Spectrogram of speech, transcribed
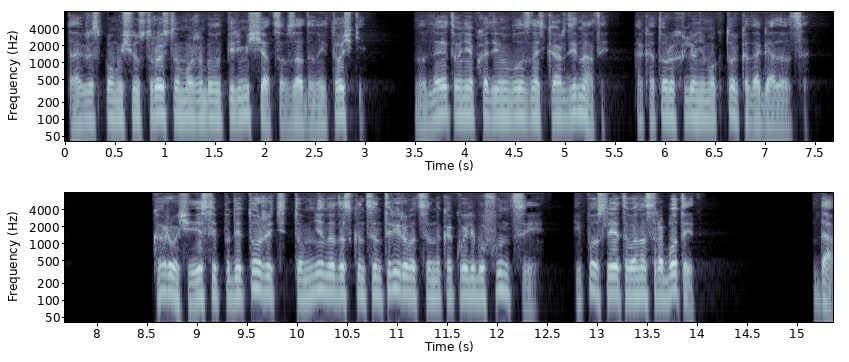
Также с помощью устройства можно было перемещаться в заданные точки, но для этого необходимо было знать координаты, о которых Леня мог только догадываться. Короче, если подытожить, то мне надо сконцентрироваться на какой-либо функции, и после этого она сработает? Да.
